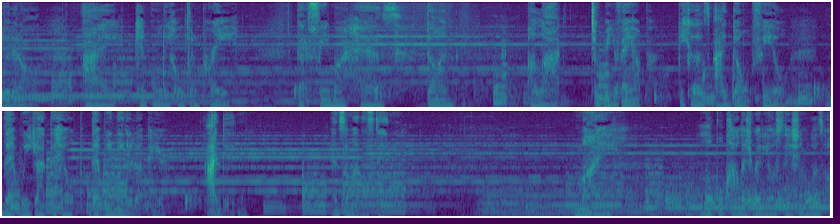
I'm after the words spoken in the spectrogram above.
good at all. I can only hope and pray that FEMA has done a lot to revamp because I don't feel that we got the help that we needed up here. I didn't, and some others didn't. My local college radio station was a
